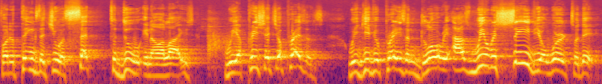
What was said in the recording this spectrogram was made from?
for the things that you are set to do in our lives. We appreciate your presence. We give you praise and glory as we receive your word today.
